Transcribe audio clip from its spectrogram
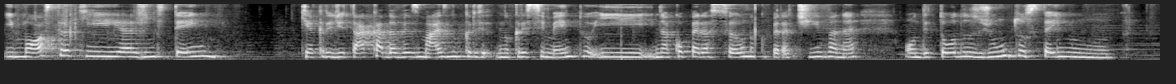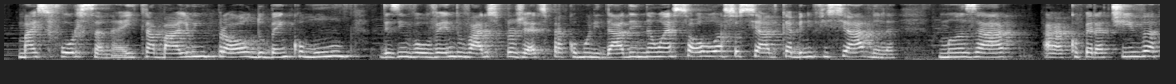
E mostra que a gente tem que acreditar cada vez mais no, no crescimento e na cooperação, na cooperativa, né? Onde todos juntos têm mais força, né? E trabalham em prol do bem comum, desenvolvendo vários projetos para a comunidade. E não é só o associado que é beneficiado, né? Mas a a cooperativa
